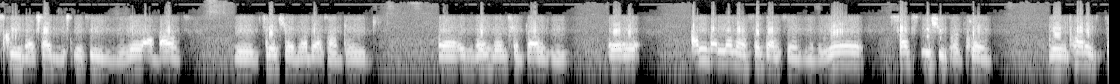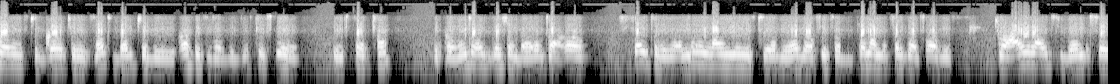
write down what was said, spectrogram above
schools are charging school fees way above the threshold that was agreed. Uh, it's very, very surprising. Uh, under normal circumstances, where such issues occur, we encourage parents to go to revert back to the offices of the district school inspector, the provincial education director, or say to the mainline ministry or the head office or the permanent secretary's office to highlight to them to say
